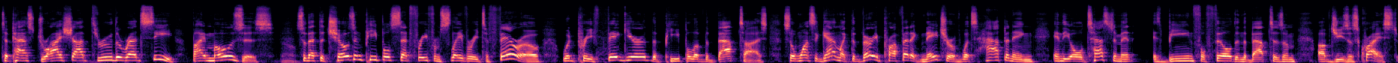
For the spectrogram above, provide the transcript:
to pass dry shod through the Red Sea by Moses, oh. so that the chosen people set free from slavery to Pharaoh would prefigure the people of the baptized. So, once again, like the very prophetic nature of what's happening in the Old Testament is being fulfilled in the baptism of Jesus Christ.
